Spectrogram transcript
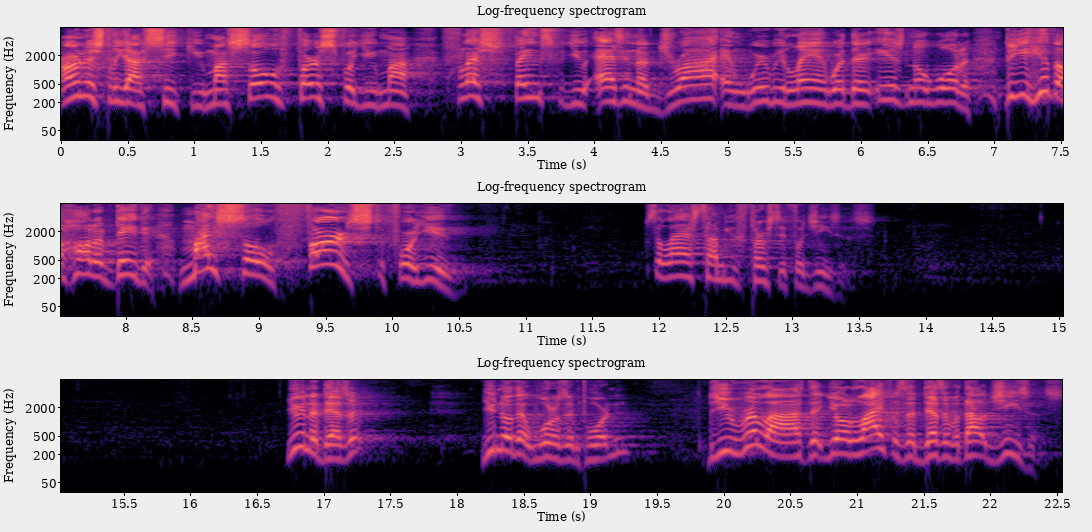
Earnestly I seek you. My soul thirsts for you. My flesh faints for you, as in a dry and weary land where there is no water. Do you hear the heart of David? My soul thirsts for you. What's the last time you thirsted for Jesus? You're in the desert. You know that water is important. Do you realize that your life is a desert without Jesus?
